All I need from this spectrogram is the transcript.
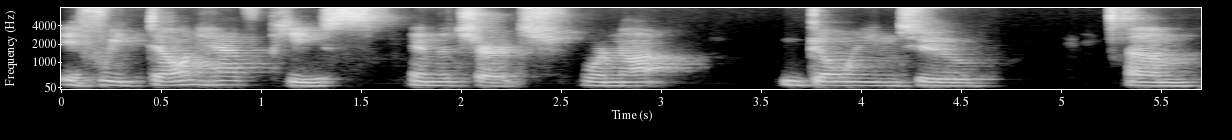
if we don't have peace in the church we're not going to um,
